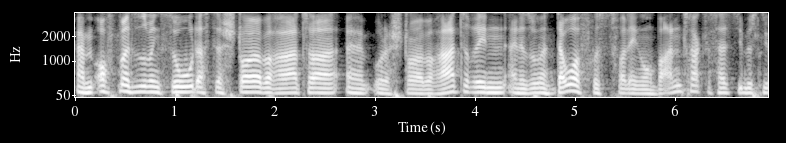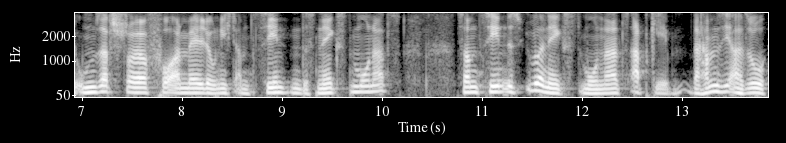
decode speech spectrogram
Ähm, oftmals ist es übrigens so, dass der Steuerberater äh, oder Steuerberaterin eine sogenannte Dauerfristverlängerung beantragt. Das heißt, sie müssen die Umsatzsteuervoranmeldung nicht am 10. des nächsten Monats, sondern am 10. des übernächsten Monats abgeben. Da haben sie also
